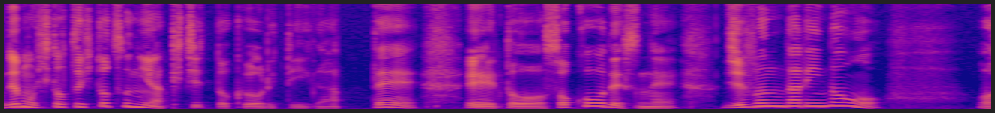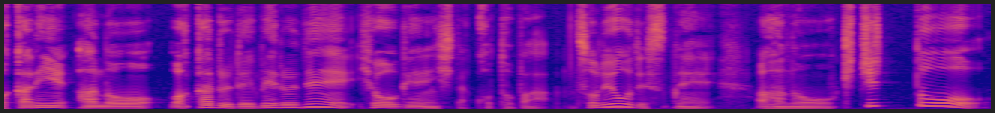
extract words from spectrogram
でも一つ一つにはきちっとクオリティがあって、えーと、そこをですね自分なりの分かりあの分かるレベルで表現した言葉。それをですねあのきちっと、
